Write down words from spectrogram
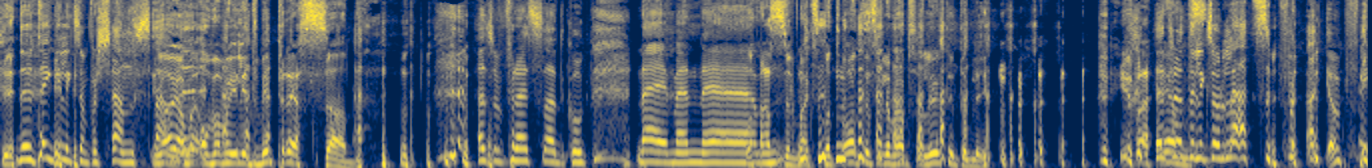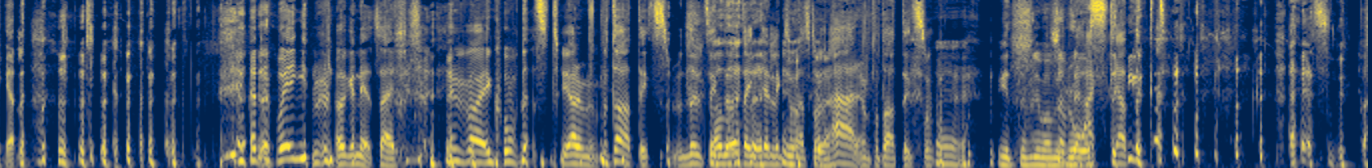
du tänker liksom på känslan. Ja, ja, man, och man vill inte bli pressad. Alltså pressad, kokt. Nej men... Och Eh, hasselbackspotatis vill man absolut inte bli. Det jag tror att du liksom läser frågan fel. jag tror poängen med frågan är så här, vad är godast att göra med potatis? Du sitter och tänker liksom att hon är en potatis. Som, Inte blir man Som blir råstekt. Nej, sluta.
